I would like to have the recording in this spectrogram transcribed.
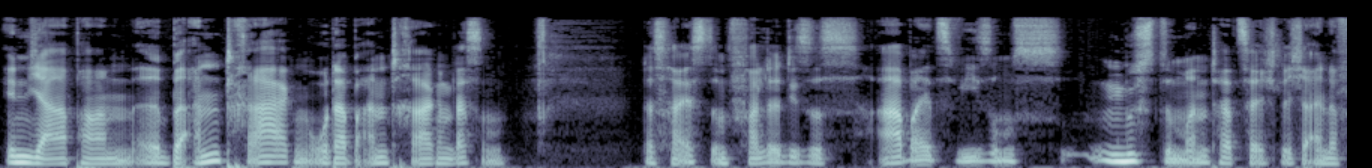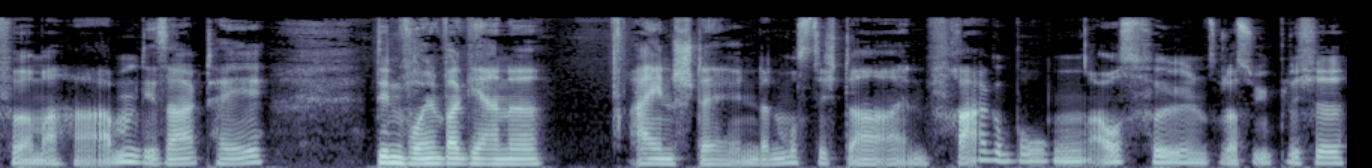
in Japan äh, beantragen oder beantragen lassen. Das heißt, im Falle dieses Arbeitsvisums müsste man tatsächlich eine Firma haben, die sagt, hey, den wollen wir gerne einstellen. Dann musste ich da einen Fragebogen ausfüllen, so das übliche.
